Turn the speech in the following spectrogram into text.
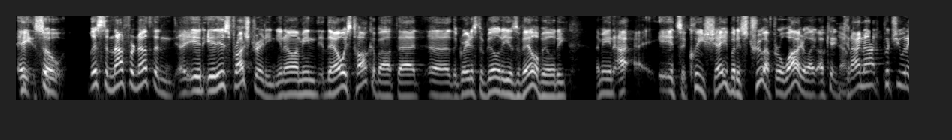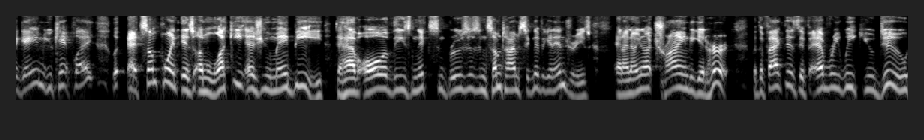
hey, so listen, not for nothing. It, it is frustrating. You know, I mean, they always talk about that. Uh, the greatest ability is availability. I mean, I, it's a cliche, but it's true. After a while, you're like, okay, yeah. can I not put you in a game? You can't play. Look, at some point, as unlucky as you may be to have all of these nicks and bruises and sometimes significant injuries, and I know you're not trying to get hurt, but the fact is, if every week you do,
